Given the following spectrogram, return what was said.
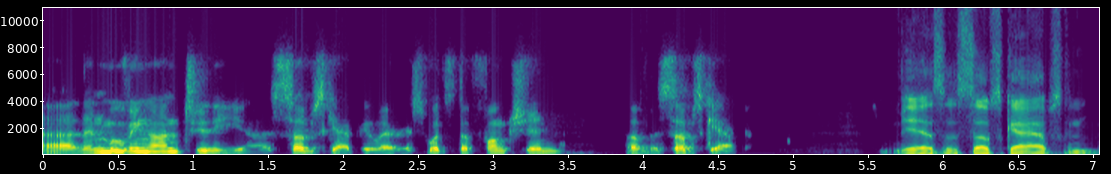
uh, then moving on to the uh, subscapularis, what's the function of the subscap? Yeah, so subscaps can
